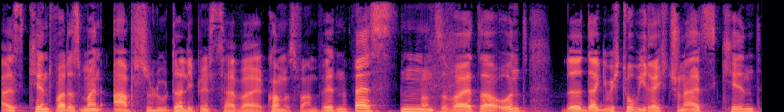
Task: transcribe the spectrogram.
Als Kind war das mein absoluter Lieblingsteil, weil, komm, es war im Wilden Westen und so weiter. Und äh, da gebe ich Tobi recht. Schon als Kind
